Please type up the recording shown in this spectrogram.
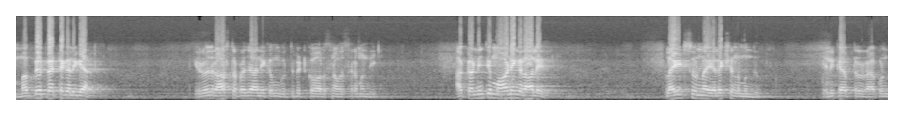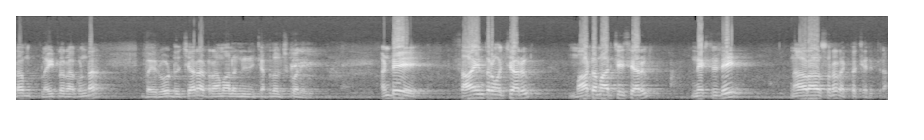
మభ్య పెట్టగలిగారు. ఈరోజు రాష్ట్ర ప్రజానికం గుర్తుపెట్టుకోవాల్సిన అవసరం ఉంది. అక్కడి నుంచి మార్నింగ్ రాలేదు. ఫ్లైట్స్ ఉన్న ఎలక్షన్ల ముందు. హెలికాప్టర్ రాకుండా ఫ్లైట్లో రాకుండా బై రోడ్డు వచ్చారు. ఆ డ్రామాలన్నీ నేను చెప్పదలుచుకోలేదు. అంటే సాయంత్రం వచ్చారు మాట మార్చేశారు. నెక్స్ట్ డే నారాసుర రక్త చరిత్ర.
